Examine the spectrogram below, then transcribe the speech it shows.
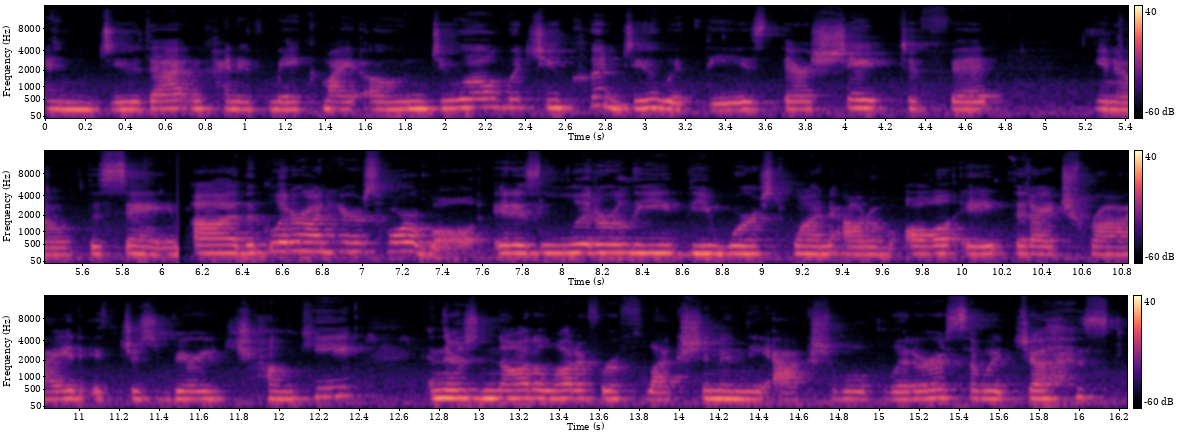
and do that and kind of make my own duo, which you could do with these. They're shaped to fit you know, the same. Uh, the glitter on here is horrible. It is literally the worst one out of all eight that I tried. It's just very chunky and there's not a lot of reflection in the actual glitter so it just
